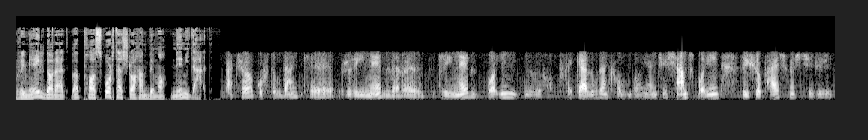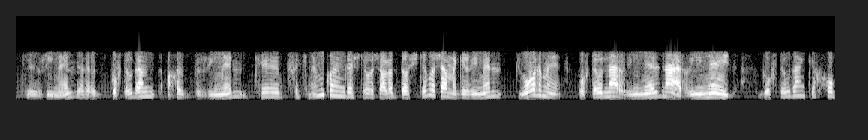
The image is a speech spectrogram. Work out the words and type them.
ریمیل دارد و پاسپورتش را هم به ما نمی دهد. بچه ها گفته بودن که ریمیل داره ریمیل با این فکر کرده بودن که خب یعنی چی؟ شمس با این ریش و پشمش چجوری؟ ریمل داره؟ گفته بودن آخه ریمل که فکر نمی کنیم داشته باشه. حالا داشته باشم مگه ریمل جرمه؟ گفته بود نه ریمل نه ریمیل. گفته بودن که خب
